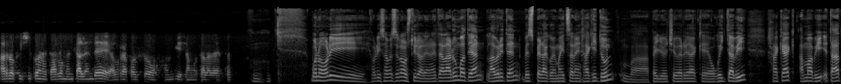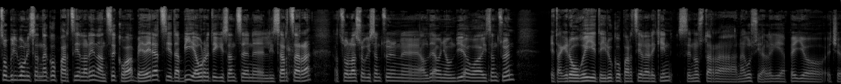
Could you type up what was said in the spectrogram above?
arlo fisikoen eta arlo mentalen de aurra pauso ongi izango zala da entzat. Bueno, hori hori izan bezala ostiralean. Eta larun batean, labriten, bezperako emaitzaren jakitun, ba, pello etxe berriak e, hogeita bi, jakak amabi, eta atzo bilbon izan dako partzialaren antzekoa, bederatzi eta bi aurretik izan zen e, lizartzarra, atzo lasok izan zuen e, aldea baina handiagoa izan zuen, eta gero hogei eta iruko partzialarekin zenostarra nagusia, alegia pello etxe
